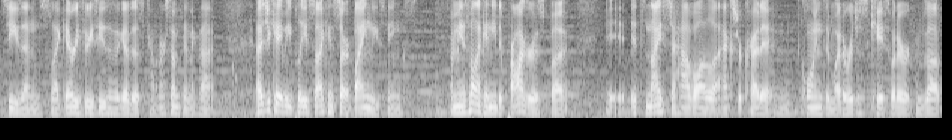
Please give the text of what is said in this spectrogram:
seasons? Like every three seasons I get a discount or something like that. Educate me, please, so I can start buying these things. I mean, it's not like I need the progress, but it, it's nice to have all the extra credit and coins and whatever, just in case whatever comes up.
